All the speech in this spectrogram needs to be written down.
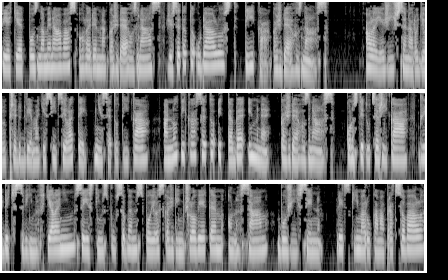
světě poznamenává s ohledem na každého z nás, že se tato událost týká každého z nás. Ale Ježíš se narodil před dvěma tisíci lety, mně se to týká, ano, týká se to i tebe, i mne, každého z nás. Konstituce říká, vždyť svým vtělením se jistým způsobem spojil s každým člověkem on sám, boží syn. Lidskýma rukama pracoval,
